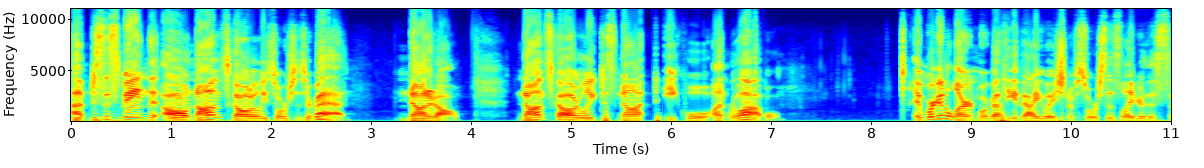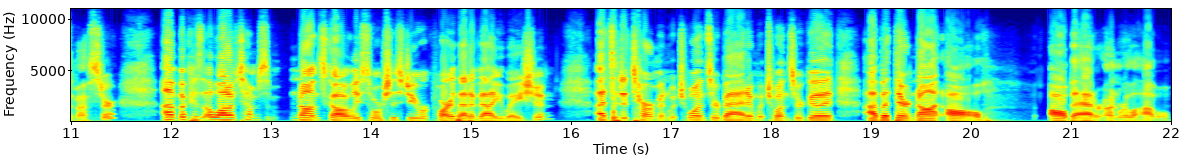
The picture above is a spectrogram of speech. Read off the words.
Um, does this mean that all non-scholarly sources are bad? Not at all. Non-scholarly does not equal unreliable. And we're going to learn more about the evaluation of sources later this semester um, because a lot of times non-scholarly sources do require that evaluation uh, to determine which ones are bad and which ones are good, uh, but they're not all all bad or unreliable.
